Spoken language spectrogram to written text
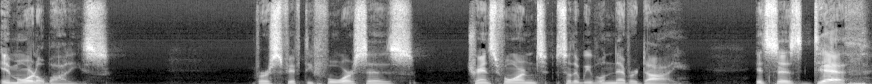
immortal bodies. Verse 54 says, transformed so that we will never die it says, Death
